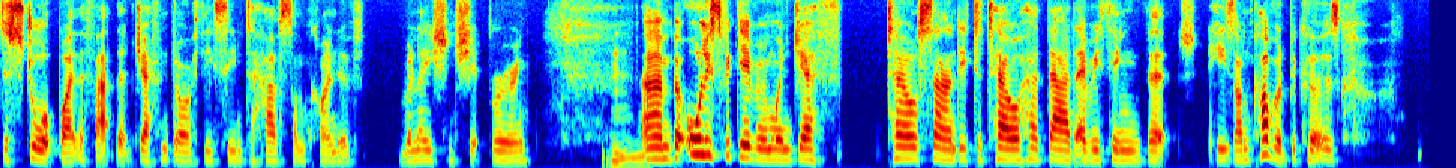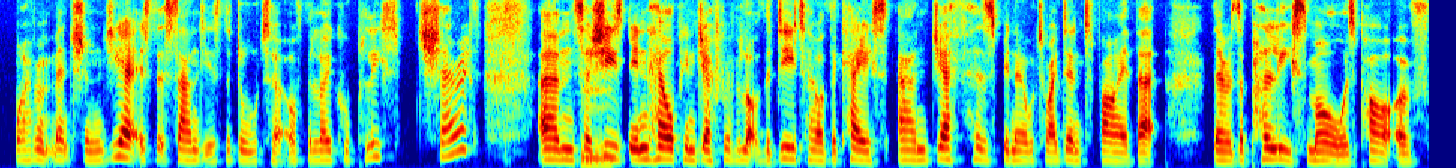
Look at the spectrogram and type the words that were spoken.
distraught by the fact that Jeff and Dorothy seem to have some kind of relationship brewing. Mm. Um, but all is forgiven when Jeff tells Sandy to tell her dad everything that he's uncovered because I haven't mentioned yet is that Sandy is the daughter of the local police sheriff. Um, so Mm. she's been helping Jeff with a lot of the detail of the case, and Jeff has been able to identify that there is a police mole as part of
